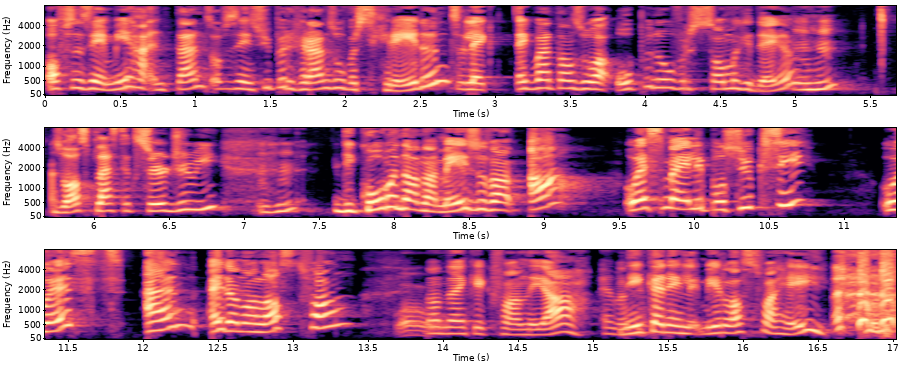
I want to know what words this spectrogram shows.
of ze zijn mega intens, of ze zijn super grensoverschrijdend. Like, ik ben dan zo wat open over sommige dingen, Mhm. zoals plastic surgery. Die komen dan naar mij zo van, ah, hoe is je liposuctie? Hoe is het? En? Heb je daar nog last van? Dan denk ik van, ja, En nee, ik heb eigenlijk meer last van hij, voor het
